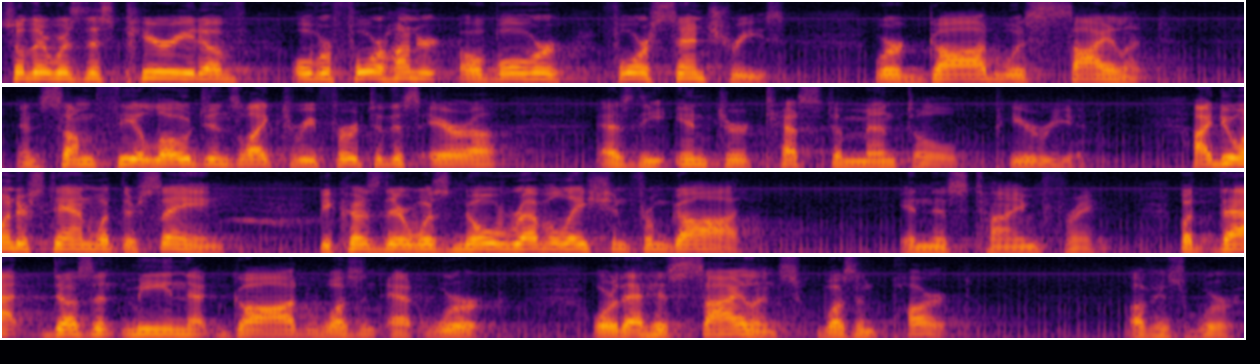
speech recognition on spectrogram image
So there was this period of over 400 of over 4 centuries where God was silent. And some theologians like to refer to this era as the intertestamental period. I do understand what they're saying because there was no revelation from God in this time frame. But that doesn't mean that God wasn't at work or that his silence wasn't part of his work.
